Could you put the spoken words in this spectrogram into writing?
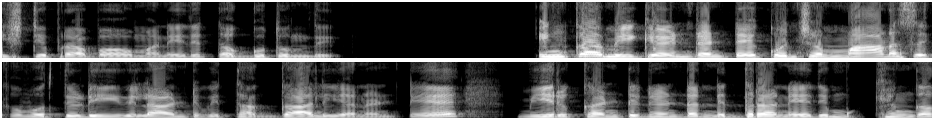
దిష్టి ప్రభావం అనేది తగ్గుతుంది. ఇంకా మీకేంటంటే కొంచెం మానసిక ఒత్తిడి ఇలాంటివి తగ్గాలి అనంటే మీరు కంటి నిండా నిద్ర అనేది ముఖ్యంగా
